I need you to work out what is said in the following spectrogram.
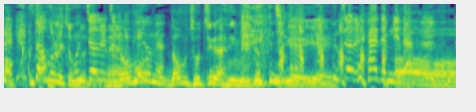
아, 깜짝 놀랄 정도인데. 운전을 좀 너무, 배우면 너무 조증 아닙니까? 예, 예. 운전을 해야 됩니다. 어,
